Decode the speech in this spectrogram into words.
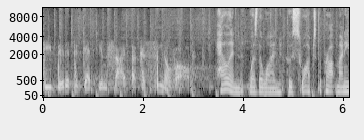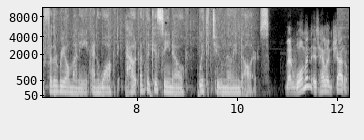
He did it to get inside a casino vault. Helen was the one who swapped the prop money for the real money and walked out of the casino with $2 million. That woman is Helen Chatham.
